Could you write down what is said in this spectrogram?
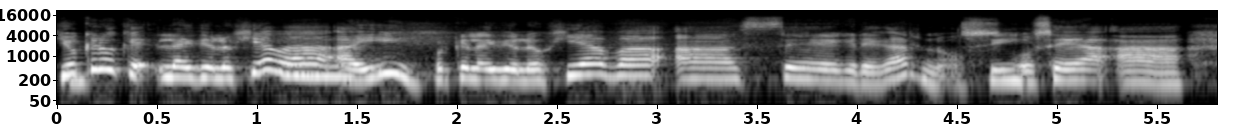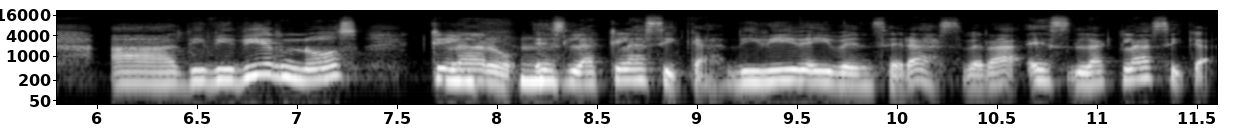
yo creo que la ideología va ahí, porque la ideología va a segregarnos, o sea, a, dividirnos. Claro, es la clásica, divide y vencerás, ¿verdad? Es la clásica.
